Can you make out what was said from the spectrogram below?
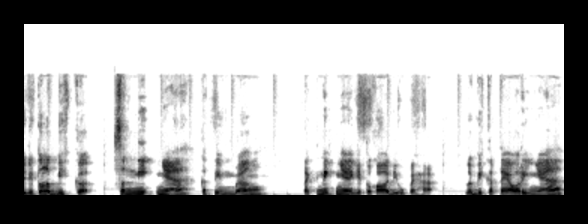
Jadi tuh lebih ke seninya ketimbang tekniknya gitu kalau di UPH. Lebih ke teorinya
